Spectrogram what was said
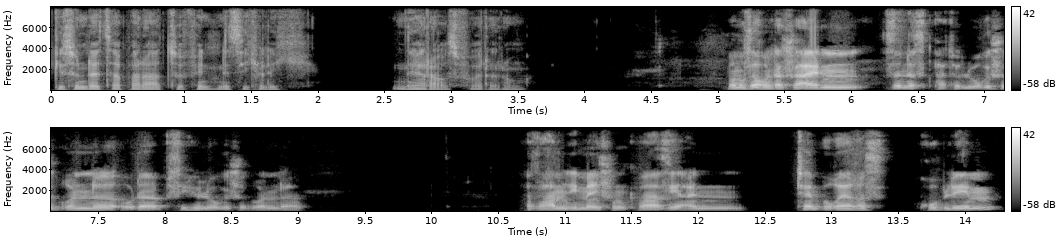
Gesundheitsapparat zu finden, ist sicherlich eine Herausforderung. Man muss auch unterscheiden, sind es pathologische Gründe oder psychologische Gründe. Also haben die Menschen quasi ein temporäres Problem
